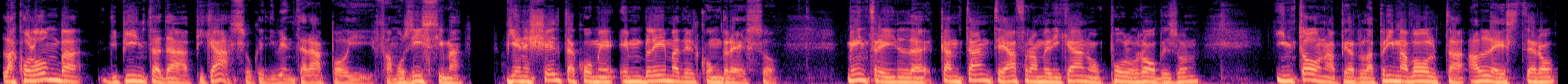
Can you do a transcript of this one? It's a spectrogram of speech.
La colomba dipinta da Picasso, che diventerà poi famosissima, viene scelta come emblema del congresso, mentre il cantante afroamericano Paul Robeson intona per la prima volta all'estero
